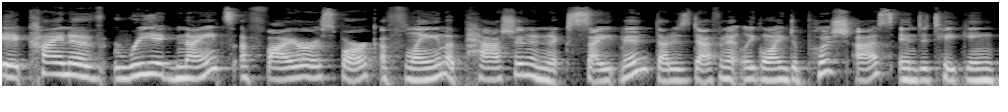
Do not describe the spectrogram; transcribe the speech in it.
It kind of reignites a fire, a spark, a flame, a passion, and an excitement that is definitely going to push us into taking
